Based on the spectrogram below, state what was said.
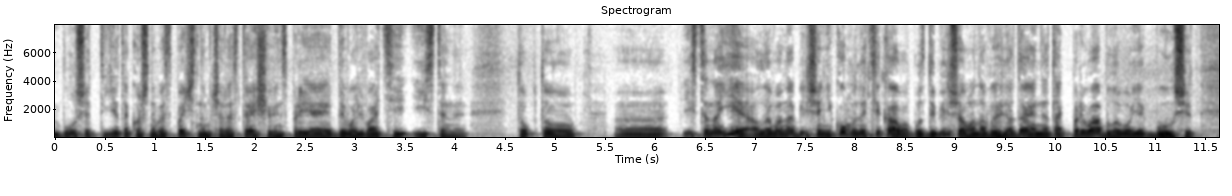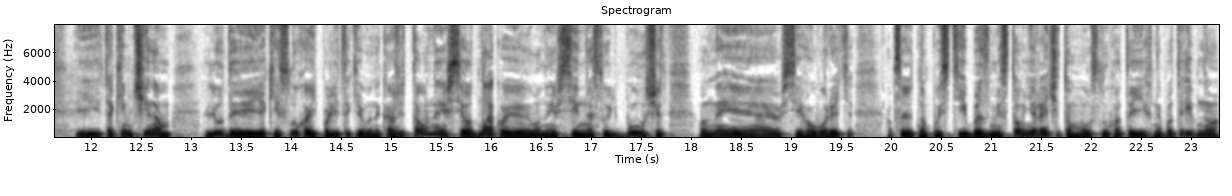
булшит є також небезпечним через те, що він сприяє девальвації істини. Тобто істина є, але вона більше нікому не цікава, бо здебільшого вона виглядає не так привабливо, як булшіт. І таким чином люди, які слухають політики, вони кажуть, та вони всі однакові, вони всі несуть булшіт, вони всі говорять абсолютно пусті, беззмістовні речі, тому слухати їх не потрібно,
